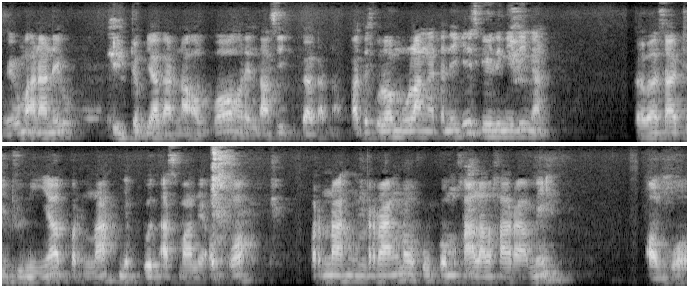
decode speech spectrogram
Itu maknanya itu hidup ya karena Allah, orientasi juga karena. Kata sekolah mulang ngeten iki segiling-gilingan bahwa saya di dunia pernah nyebut asmane Allah pernah nerangno hukum halal harame Allah,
